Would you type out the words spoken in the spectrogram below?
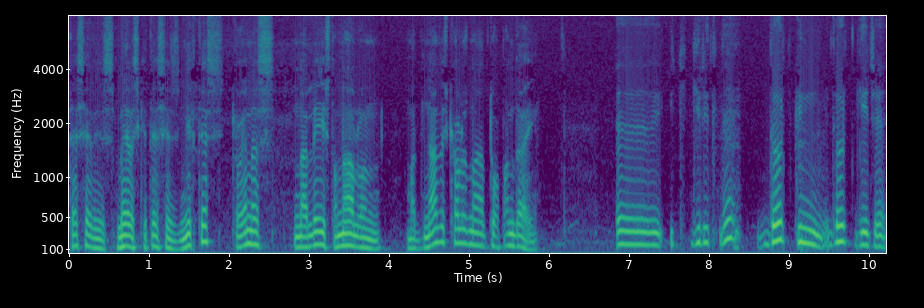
τέσσερις μέρες και τέσσερις νύχτες και ο ένας να λέει στον άλλον μαντινάδες και ο άλλος να του απαντάει. e, iki Girit'le dört gün, dört gece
